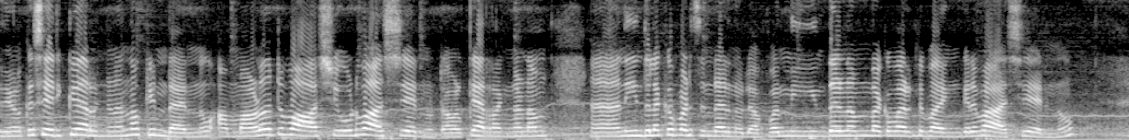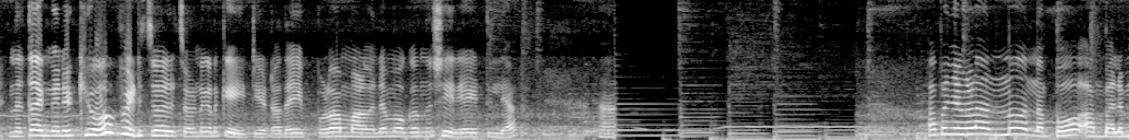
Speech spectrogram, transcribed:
ഞങ്ങൾക്ക് ശരിക്കും ഇറങ്ങണം എന്നൊക്കെ ഉണ്ടായിരുന്നു. അമ്മാവൾ എന്നിട്ട് വാശിയോട് വാശിയായിരുന്നു കേട്ടോ. അവൾക്ക് ഇറങ്ങണം നീന്തലൊക്കെ പഠിച്ചിട്ടുണ്ടായിരുന്നല്ലോ. അപ്പം നീന്തണം എന്നൊക്കെ പറഞ്ഞിട്ട് ഭയങ്കര വാശിയായിരുന്നു. എന്നിട്ട് എങ്ങനെയൊക്കെയോ പിടിച്ചു വലിച്ചുകൊണ്ട് ഇങ്ങനെ കയറ്റി കേട്ടോ. അതെ ഇപ്പോഴും അമ്മാവിന്റെ മുഖമൊന്നും ശരിയായിട്ടില്ല. അപ്പം ഞങ്ങൾ അന്ന് വന്നപ്പോൾ അമ്പലം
